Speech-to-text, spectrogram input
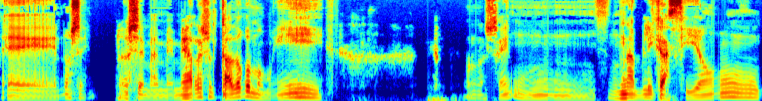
eh, no sé, no sé, me, ha resultado como muy, no sé, una aplicación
